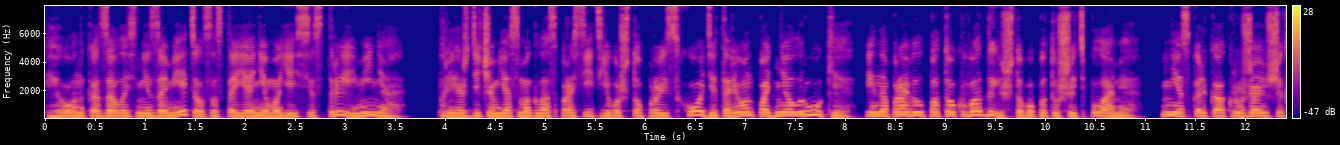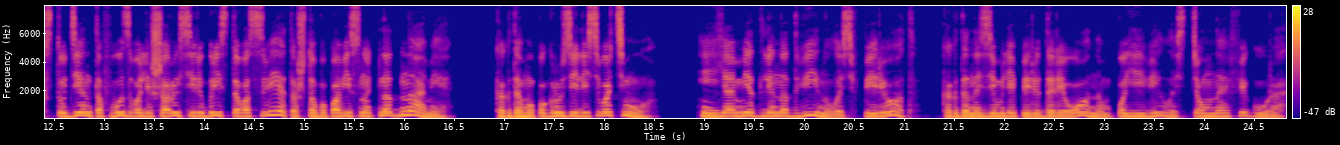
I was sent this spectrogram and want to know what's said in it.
и он, казалось, не заметил состояние моей сестры и меня. Прежде чем я смогла спросить его, что происходит, Орион поднял руки и направил поток воды, чтобы потушить пламя. Несколько окружающих студентов вызвали шары серебристого света, чтобы повиснуть над нами, когда мы погрузились во тьму. И я медленно двинулась вперед, когда на земле перед Орионом появилась темная фигура.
